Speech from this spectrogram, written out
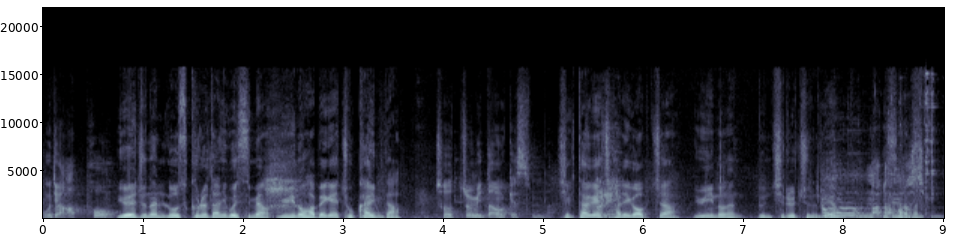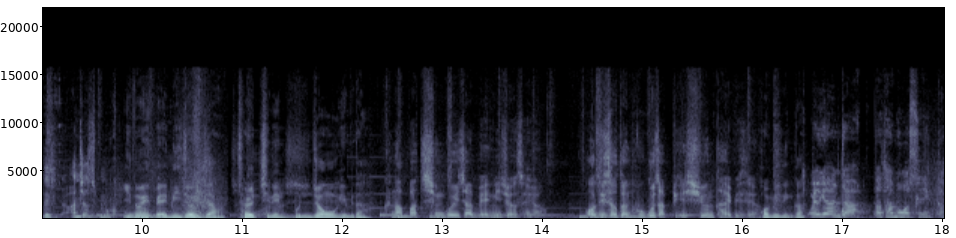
어디 아파? 유해준은 로스쿨을 다니고 있으며 유인호 화백의 조카입니다. 저 좀 이따 먹겠습니다. 식탁에 아니. 자리가 없자 유인호는 눈치를 주는데요. 어, 이 나다 사람은. 네, 앉아서. 인호의 매니저이자 절친인 문정옥입니다. 큰아빠 친구이자 매니저세요. 어디서든 호구 잡히기 쉬운 타입이세요? 범인인가? 여기 앉아. 나 다 먹었으니까.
